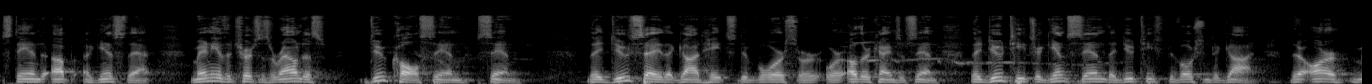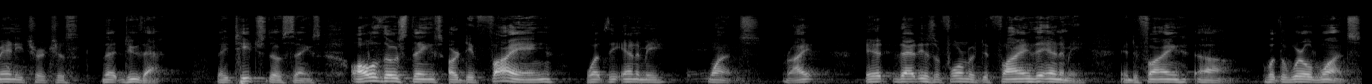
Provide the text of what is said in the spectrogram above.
stand up against that. Many of the churches around us do call sin sin. They do say that God hates divorce or, or other kinds of sin. They do teach against sin. They do teach devotion to God. There are many churches that do that. They teach those things. All of those things are defying what the enemy wants, right? It, that is a form of defying the enemy and defying uh, what the world wants.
